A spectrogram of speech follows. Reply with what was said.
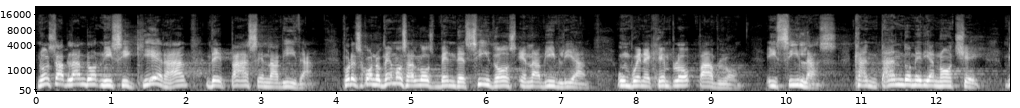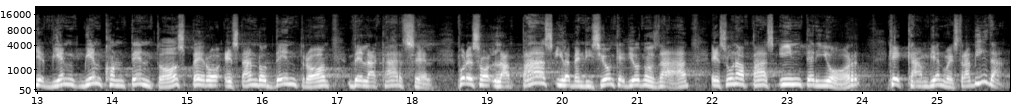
no está hablando ni siquiera de paz en la vida. Por eso cuando vemos a los bendecidos en la Biblia, un buen ejemplo, Pablo y Silas, cantando medianoche, bien, bien, bien contentos, pero estando dentro de la cárcel. Por eso la paz y la bendición que Dios nos da es una paz interior que cambia nuestra vida.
